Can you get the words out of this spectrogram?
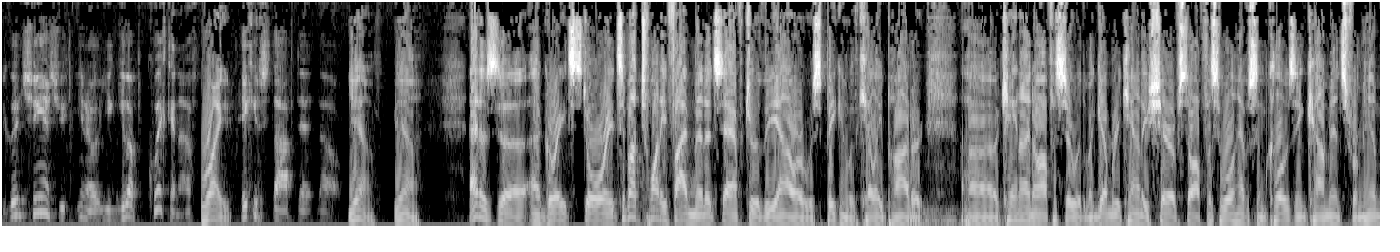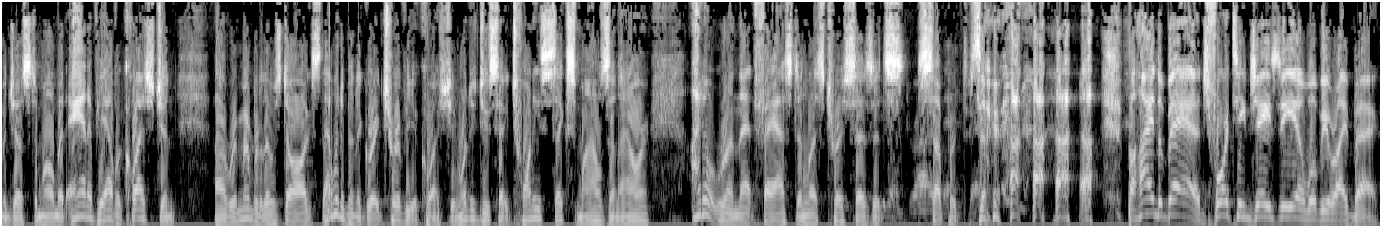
a good chance you you know you give up quick enough. Right. He can stop that dog. Yeah, yeah. That is a, a, great story. It's about 25 minutes after the hour. We're speaking with Kelly Potter, uh, canine officer with the Montgomery County Sheriff's Office. We'll have some closing comments from him in just a moment. And if you have a question, uh, remember those dogs, that would have been a great trivia question. What did you say, 26 miles an hour? I don't run that fast unless Trish says it's separate. Behind the badge, 14JZ, and we'll be right back.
